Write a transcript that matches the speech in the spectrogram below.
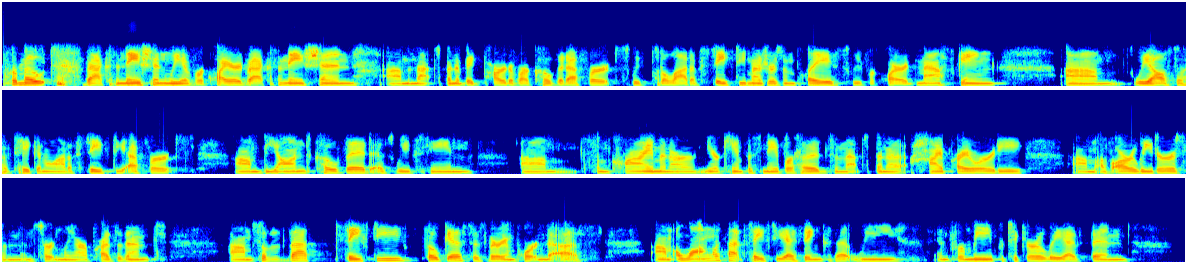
promote vaccination. We have required vaccination, um, and that's been a big part of our COVID efforts. We've put a lot of safety measures in place. We've required masking. Um, we also have taken a lot of safety efforts um, beyond COVID as we've seen um, some crime in our near campus neighborhoods, and that's been a high priority um, of our leaders and, and, certainly our president. Um, so that safety focus is very important to us. Um, along with that safety, I think that we, and for me particularly, I've been,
